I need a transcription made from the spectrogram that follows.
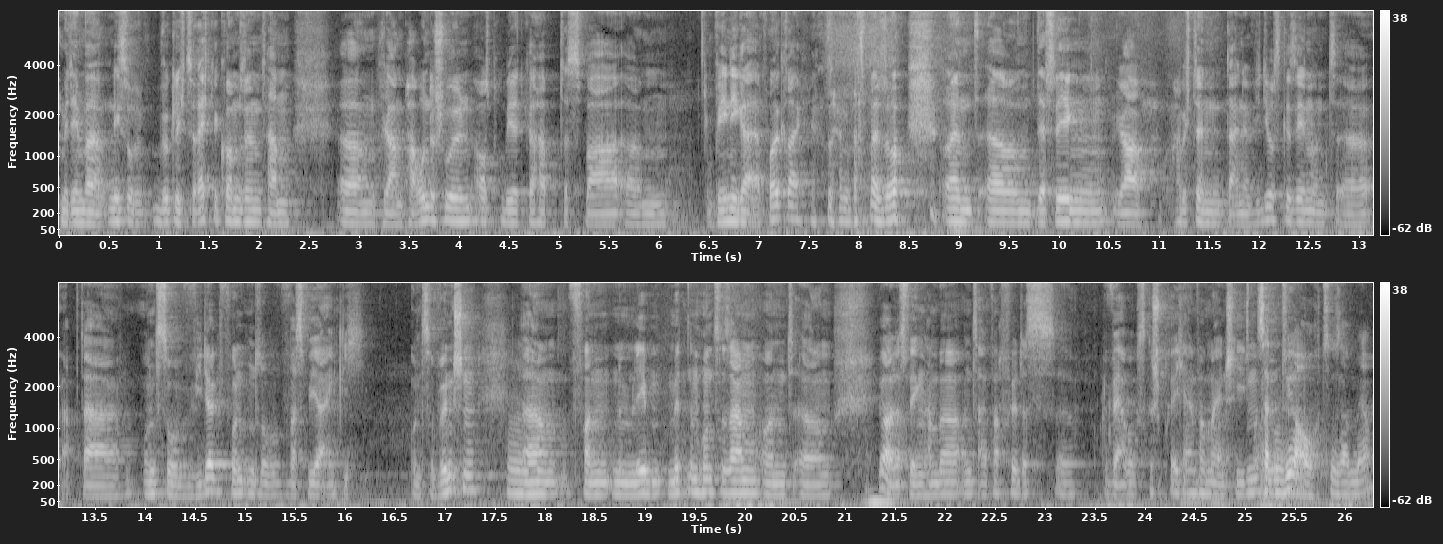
mit denen wir nicht so wirklich zurechtgekommen sind, haben ähm, ja, ein paar Hundeschulen ausprobiert gehabt. Das war ähm, weniger erfolgreich, sagen wir es mal so. Und ähm, deswegen ja, habe ich dann deine Videos gesehen und äh, habe da uns so wiedergefunden, so was wir eigentlich uns so wünschen ähm, von einem Leben mit einem Hund zusammen. Und ähm, ja, deswegen haben wir uns einfach für das äh, Bewerbungsgespräch einfach mal entschieden. Das hatten wir auch zusammen, ja?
